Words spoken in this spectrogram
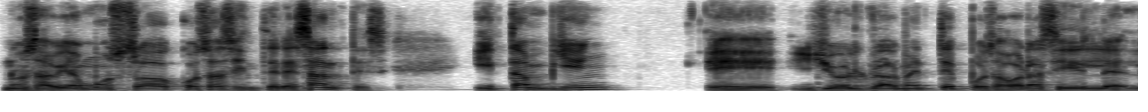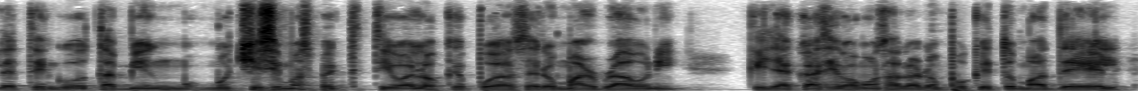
nos habían mostrado cosas interesantes. Y también yo realmente, pues ahora sí le, tengo también muchísima expectativa a lo que pueda hacer Omar Brownie, que ya casi vamos a hablar un poquito más de él,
